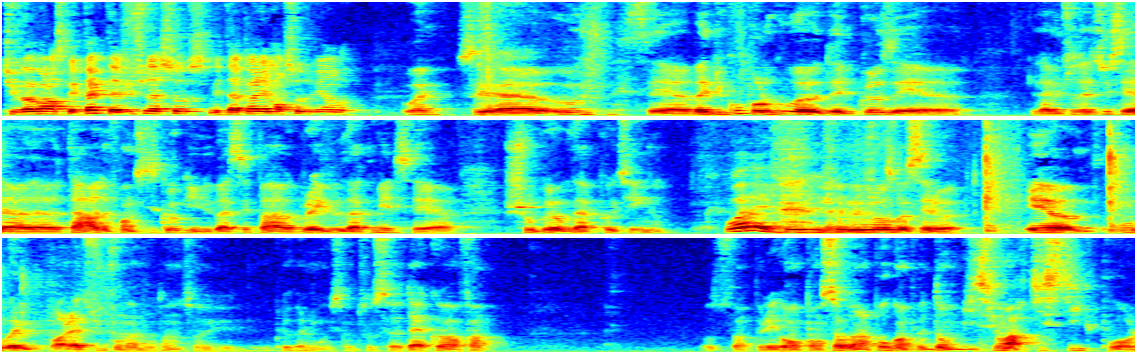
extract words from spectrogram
tu vas voir un spectacle t'as juste la sauce mais t'as pas les morceaux de viande Ouais, c'est. euh, c'est euh, bah, du coup, pour le coup, Del Close euh, la même chose là-dessus, c'est Tara de Francisco qui dit bah, c'est pas gravy without meat, c'est sugar without protein. ouais il faut, il La même chose, ouais, c'est le. Et bon, ouais, bon, là-dessus, fondamentalement, globalement, ils sont tous d'accord. Enfin, c'est un peu les grands penseurs de l'impro qui ont un peu d'ambition artistique pour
